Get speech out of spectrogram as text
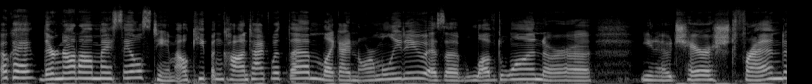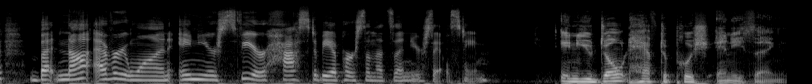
okay, they're not on my sales team. I'll keep in contact with them like I normally do as a loved one or a, you know, cherished friend, but not everyone in your sphere has to be a person that's in your sales team. And you don't have to push anything.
